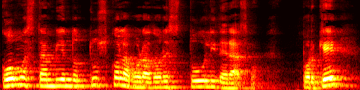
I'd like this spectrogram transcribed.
cómo están viendo tus colaboradores tu liderazgo. ¿Por qué?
